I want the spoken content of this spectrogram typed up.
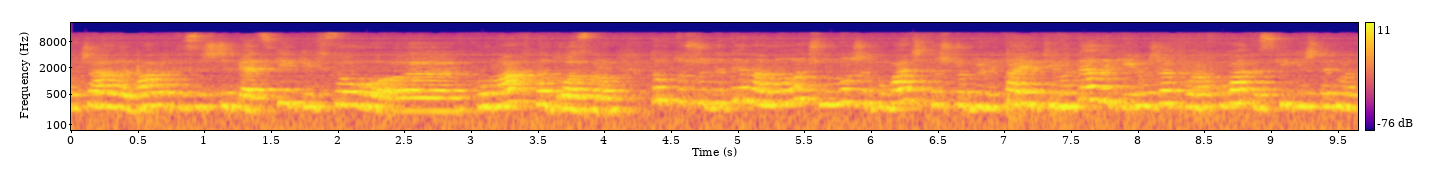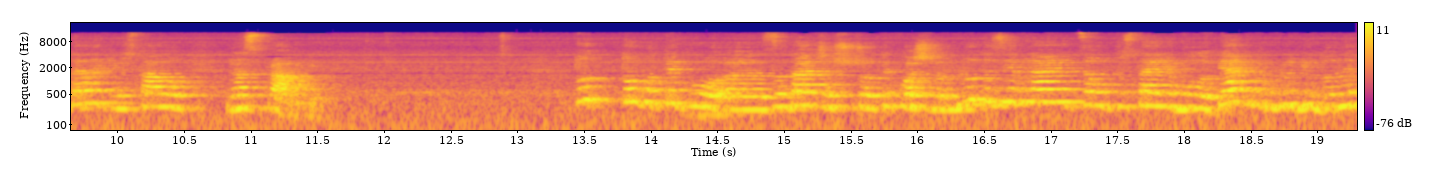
почали бавитися ще п'ять. Скільки всього е, комах над озером. Тобто, що дитина наочно може побачити, що долітають ті метелики і вже порахувати, скільки ж тих метеликів стало насправді. Тут того типу е, задача, що також верблюди з'являються у пустелі, було 5 верблюдів, до них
